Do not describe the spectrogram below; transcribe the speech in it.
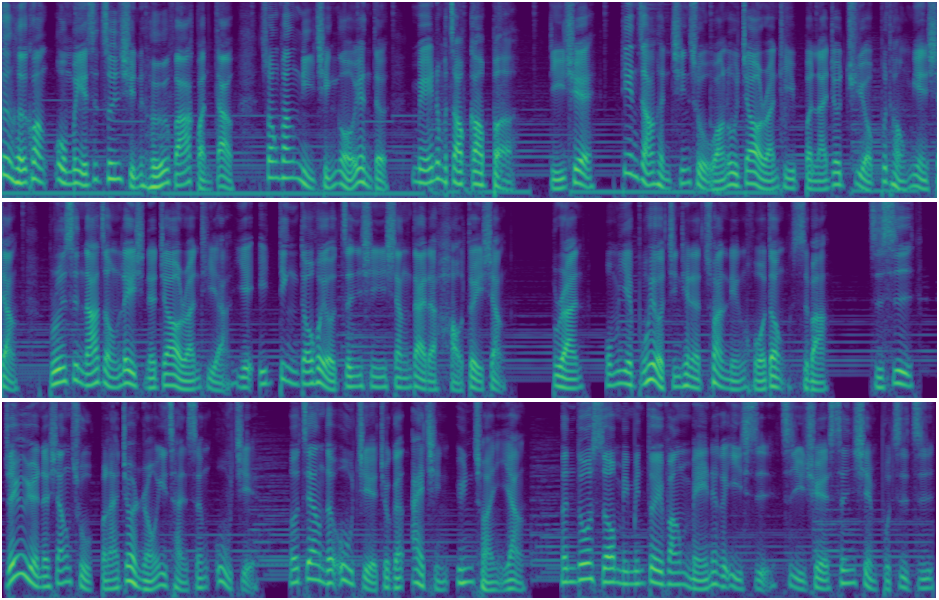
更何况，我们也是遵循合法管道，双方你情我愿的，没那么糟糕吧？的确，店长很清楚，网络交友软体本来就具有不同面向，不论是哪种类型的交友软体啊，也一定都会有真心相待的好对象，不然我们也不会有今天的串联活动，是吧？只是人与人的相处本来就很容易产生误解，而这样的误解就跟爱情晕船一样，很多时候明明对方没那个意思，自己却深陷不自知。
